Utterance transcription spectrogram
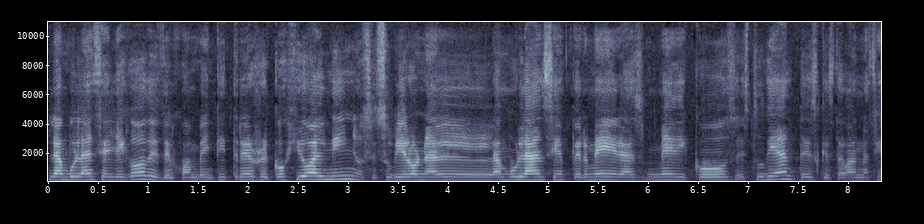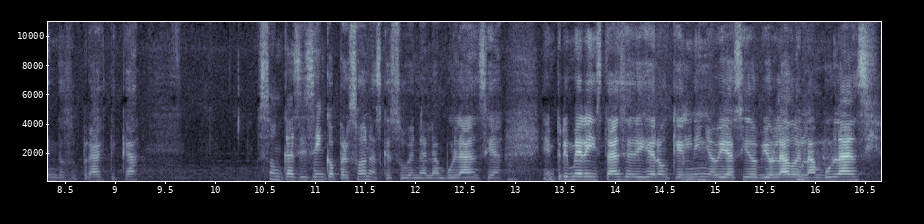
La ambulancia llegó desde el Juan 23, recogió al niño, se subieron a la ambulancia enfermeras, médicos, estudiantes que estaban haciendo su práctica. Son casi cinco personas que suben a la ambulancia. En primera instancia dijeron que el niño había sido violado en la ambulancia.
